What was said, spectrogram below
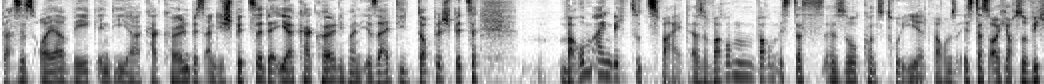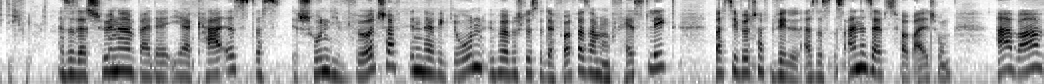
Das ist euer Weg in die IHK Köln bis an die Spitze der IHK Köln. Ich meine, ihr seid die Doppelspitze. Warum eigentlich zu zweit? Also warum, warum ist das äh, so konstruiert? Warum ist das euch auch so wichtig vielleicht? Also das Schöne bei der IHK ist, dass schon die Wirtschaft in der Region über Beschlüsse der Vollversammlung festlegt, was die Wirtschaft will. Also es ist eine Selbstverwaltung. Aber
